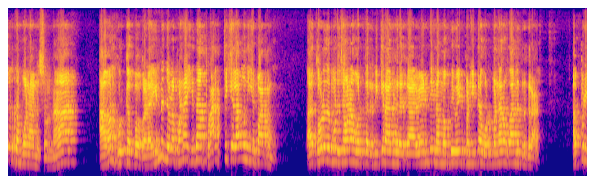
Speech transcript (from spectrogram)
ஒருத்தன் போனான்னு சொன்னா அவன் குறுக்க போகல. இன்னும் சொல்ல போனா இதான் பிராக்டிக்கலாவும் நீங்க பார்க்கணும். தொழுது முடிச்சவன ஒருத்தர் நிக்கிறாருங்கிறதுக்காக வேண்டி நம்ம அப்படி வெயிட் பண்ணிட்டு ஒரு மணி நேரம் உட்கார்ந்துட்டு இருக்கிறாங்க. அப்படி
